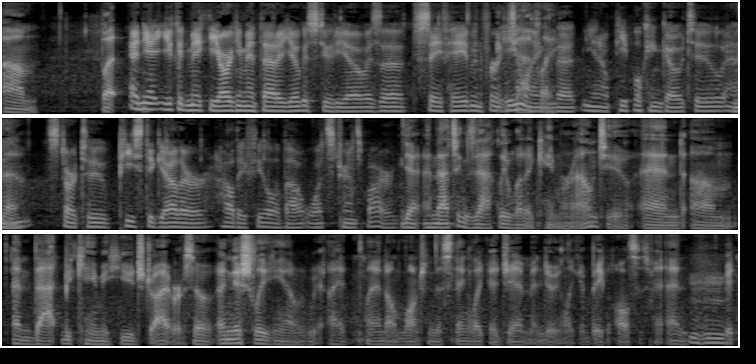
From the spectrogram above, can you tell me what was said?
Um, but And yet, you could make the argument that a yoga studio is a safe haven for Exactly. healing that you know people can go to and Yeah. start to piece together how they feel about what's transpired. Yeah, and that's exactly what I came around to, and um, and that became a huge driver. So initially, you know, I had planned on launching this thing like a gym and doing like a big Ulcers fan, and we'd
